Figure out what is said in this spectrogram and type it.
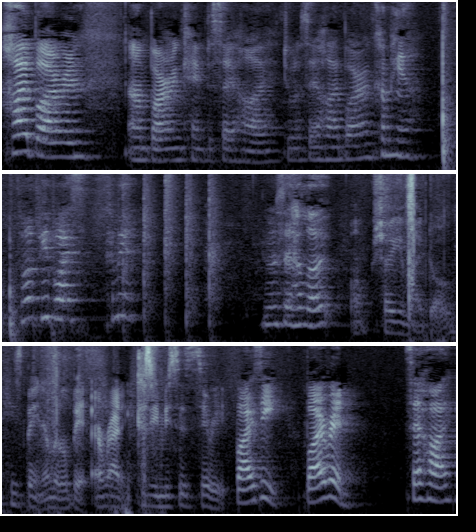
hi Byron. Um, Byron came to say hi. Do you want to say hi, Byron? Come here. Come up here, boys. Come here. You want to say hello? I'll show you my dog. He's been a little bit erratic because he misses Siri. Byzy, Byron, say hi.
